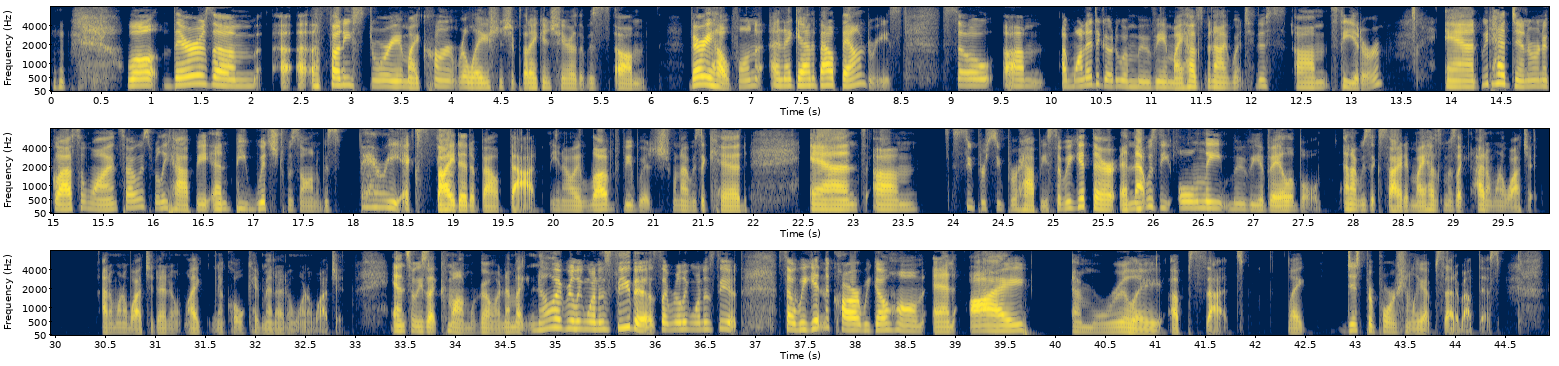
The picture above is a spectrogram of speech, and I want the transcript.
well, there's um, a, a funny story in my current relationship that I can share that was um, very helpful and, and again about boundaries. So um, I wanted to go to a movie, and my husband and I went to this um, theater and we'd had dinner and a glass of wine so i was really happy and bewitched was on. I was very excited about that you know i loved bewitched when i was a kid and um, super super happy. So we get there and that was the only movie available and i was excited. My husband was like i don't want to watch it I don't want to watch it. I don't like Nicole Kidman. I don't want to watch it. And so he's like, come on, we're going. I'm like, no, I really want to see this. I really want to see it. So we get in the car, we go home, and I am really upset. Like, disproportionately upset about this.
